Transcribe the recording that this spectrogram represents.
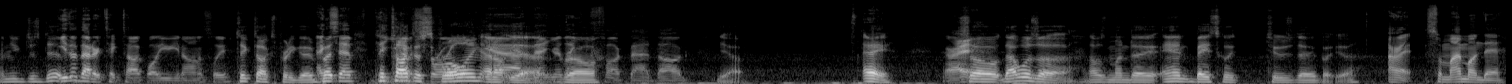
and you just dip. Either that or TikTok while you eat. Honestly. TikTok's pretty good, but Except TikTok is scroll. scrolling, I don't- yeah, then you're bro. like, fuck that, dog. yeah. Hey, All right. so that was uh that was Monday and basically Tuesday, but yeah. all right. So my Monday.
